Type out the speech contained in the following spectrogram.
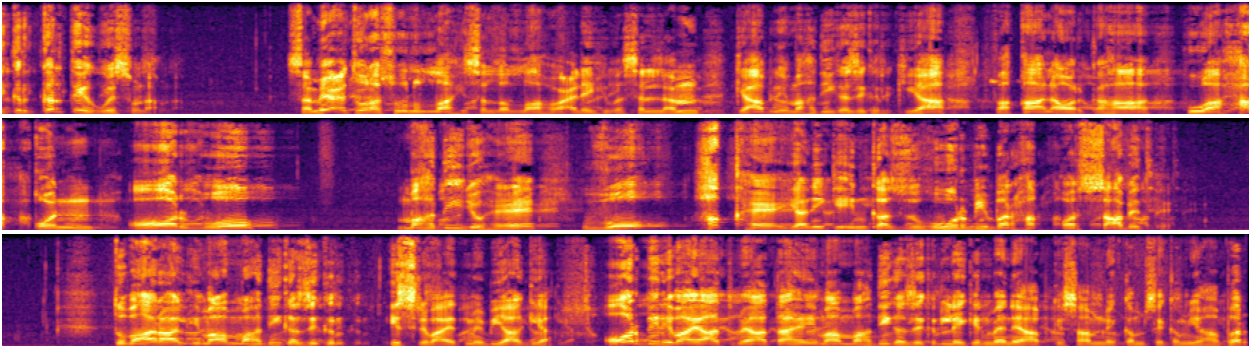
ذکر کرتے ہوئے سنا۔ سمعت رسول اللہ صلی اللہ علیہ وسلم کہ آپ نے مہدی کا ذکر کیا، فقال اور کہا، ہوا حق اور وہ مہدی جو ہے، وہ حق ہے یعنی کہ ان کا ظہور بھی برحق اور ثابت ہے۔ تو بہرحال امام مہدی کا ذکر اس روایت میں بھی آ گیا۔ اور بھی روایات میں آتا ہے امام مہدی کا ذکر، لیکن میں نے آپ کے سامنے کم سے کم یہاں پر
